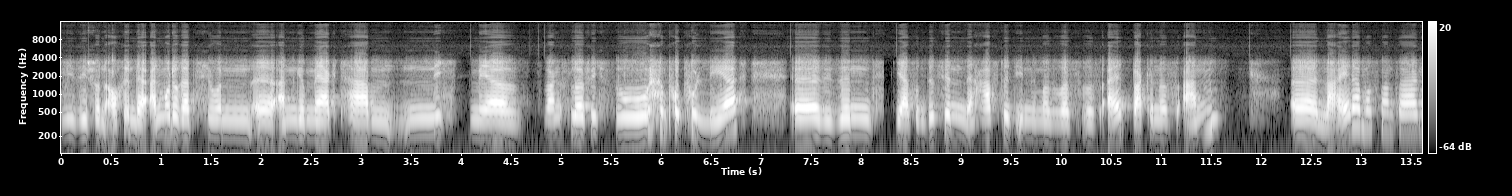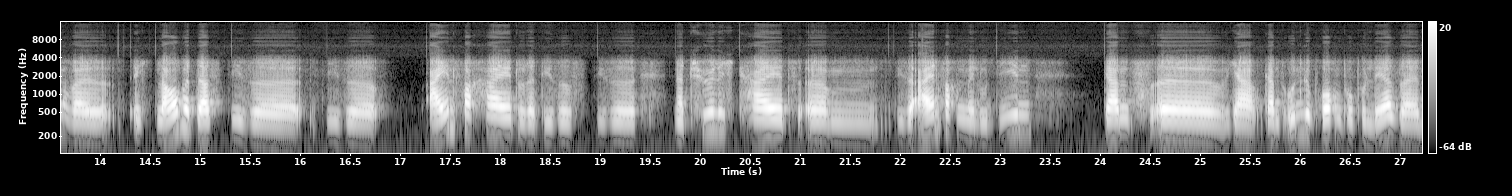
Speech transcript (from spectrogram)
wie Sie schon auch in der Anmoderation äh, angemerkt haben, nicht mehr zwangsläufig so populär. Äh, sie sind ja so ein bisschen haftet ihnen immer so was, was Altbackenes an. Äh, leider muss man sagen, weil ich glaube, dass diese, diese Einfachheit oder dieses, diese Natürlichkeit, ähm, diese einfachen Melodien ganz, äh, ja, ganz ungebrochen populär sein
